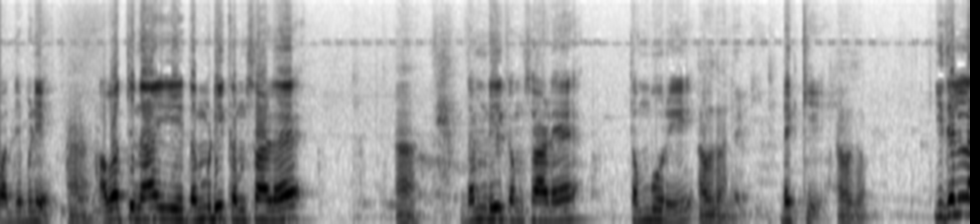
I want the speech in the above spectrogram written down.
ವಾದ್ಯ ಬಿಡಿ. ಅವತ್ತಿನ ಈ ದಮ್ಮಡಿ ಕಂಸಾಳೆ ಹಾ. ದಮ್ಮಡಿ ಕಂಸಾಳೆ ತಂಬೂರಿ ಹೌದು ಡಕ್ಕಿ. ಹೌದು. ಇದೆಲ್ಲ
